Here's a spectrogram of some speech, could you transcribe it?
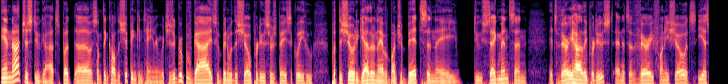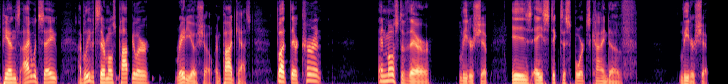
And not just Stugotz, but uh, something called the Shipping Container, which is a group of guys who've been with the show, producers basically, who put the show together and they have a bunch of bits and they do segments and it's very highly produced and it's a very funny show. It's ESPN's, I would say, I believe it's their most popular radio show and podcast. But their current and most of their leadership is a stick to sports kind of leadership.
